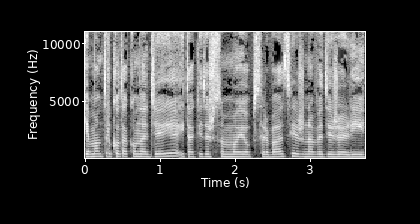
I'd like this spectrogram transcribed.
Ja mam tylko taką nadzieję i takie też są moje obserwacje, że nawet jeżeli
